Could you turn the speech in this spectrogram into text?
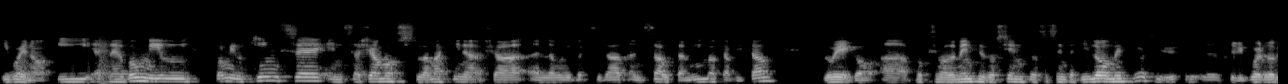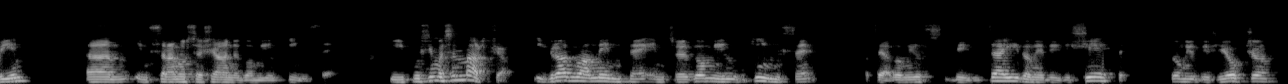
Y bueno, y en el 2015 ensayamos la máquina allá en la universidad en Salta, misma capital. Luego, a aproximadamente 260 kilómetros, si, recuerdo bien, um, instalamos allá en el 2015. Y pusimos en marcha. Y gradualmente, entre 2015, o sea, 2016, 2017, 2018,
